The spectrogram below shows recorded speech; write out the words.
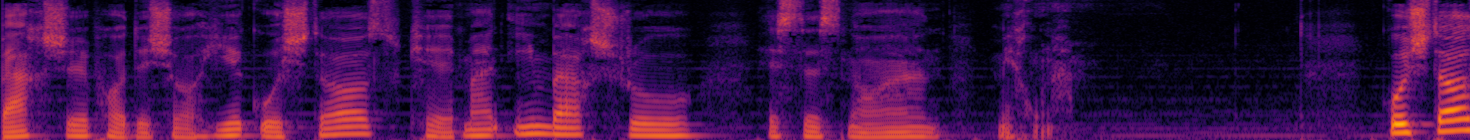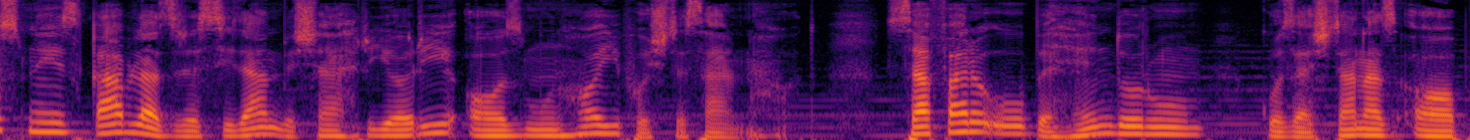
بخش پادشاهی گشتاس که من این بخش رو استثناا می‌خونم. گشتاس نیز قبل از رسیدن به شهریاری آزمونهایی پشت سر نهاد. سفر او به هند و روم گذشتن از آب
